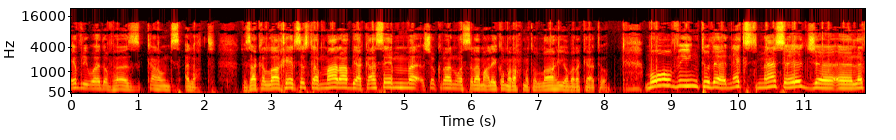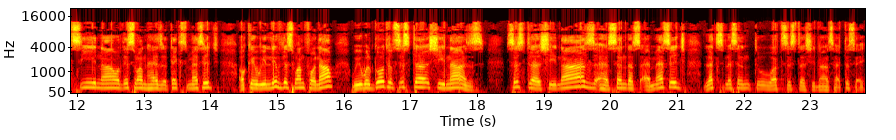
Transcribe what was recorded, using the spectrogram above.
every word of hers counts a lot. Jazakallah khair, Sister Ma Rabia Kasim. Shukran. Wassalamu alaikum wa rahmatullahi wa barakatuh. Moving to the next message. Uh, uh, let's see now. This one has a text message. Okay, we leave this one for now. We will go to Sister Shinaz. Sister Shinaz has sent us a message. Let's listen to what Sister Shinaz had to say.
